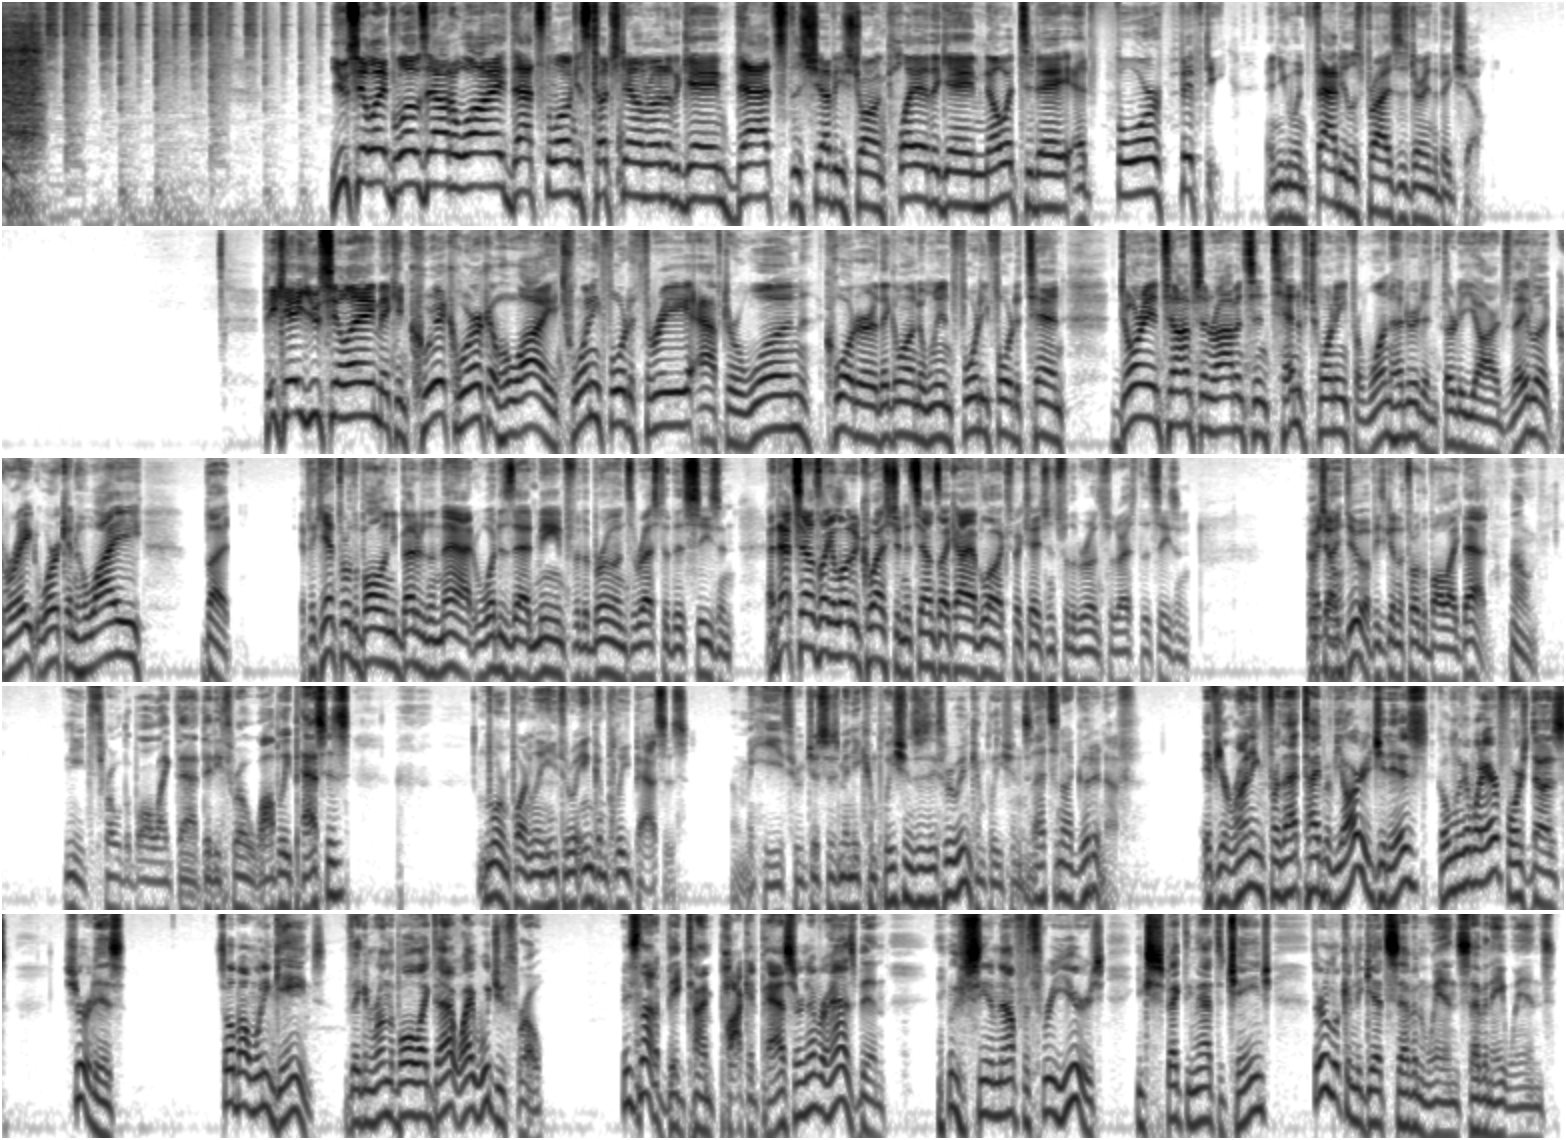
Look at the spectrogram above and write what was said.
UCLA blows out Hawaii. That's the longest touchdown run of the game. That's the Chevy Strong play of the game. Know it today at 450. And you can win fabulous prizes during the big show. PK UCLA making quick work of Hawaii, 24 to 3 after one quarter. They go on to win 44 to 10. Dorian Thompson Robinson 10 of 20 for 130 yards. They look great work in Hawaii, but if they can't throw the ball any better than that, what does that mean for the Bruins the rest of this season? And that sounds like a loaded question. It sounds like I have low expectations for the Bruins for the rest of the season. Which I, I do if he's going to throw the ball like that. Oh, need to throw the ball like that. Did he throw wobbly passes? More importantly, he threw incomplete passes. Um, he threw just as many completions as he threw incompletions. That's not good enough. If you're running for that type of yardage, it is. Go look at what Air Force does. Sure, it is. It's all about winning games. If they can run the ball like that, why would you throw? He's not a big time pocket passer, never has been. We've seen him now for three years. You expecting that to change? They're looking to get seven wins, seven, eight wins.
